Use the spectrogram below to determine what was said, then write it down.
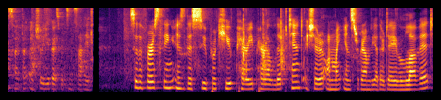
so I thought I'd show you guys what's inside. So the first thing is this super cute Peripera lip tint. I showed it on my Instagram the other day. Love it.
